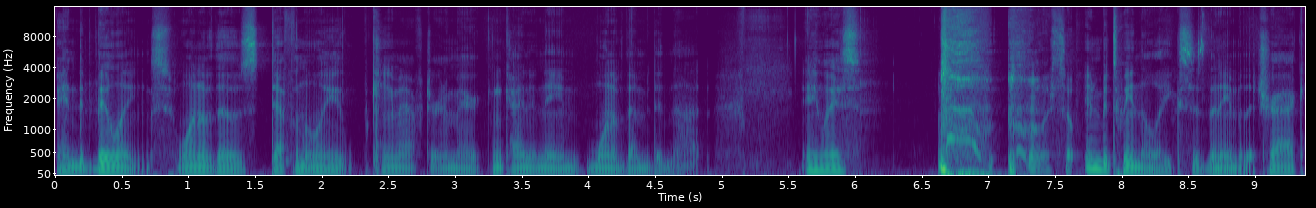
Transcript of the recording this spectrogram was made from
and Billings. One of those definitely came after an American kind of name. One of them did not. Anyways, so in between the lakes is the name of the track.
